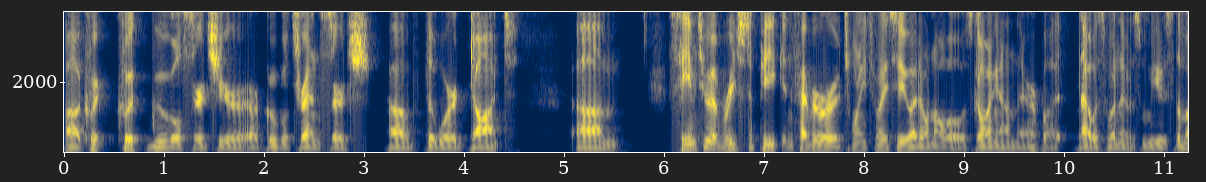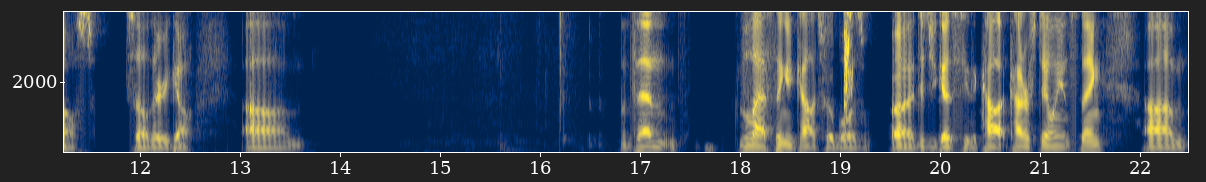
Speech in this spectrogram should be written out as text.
Uh, quick quick Google search here or Google Trends search of the word daunt. Um, seemed to have reached a peak in February of 2022. I don't know what was going on there, but that was when it was used the most. So there you go. Um, then the last thing in college football is uh, did you guys see the Co- Connor Stalions thing? Um,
